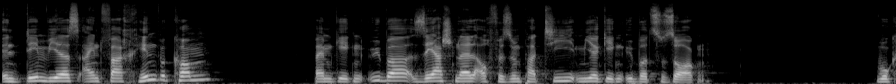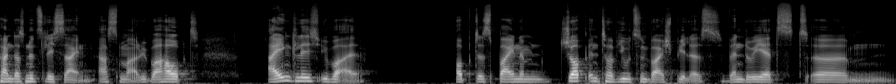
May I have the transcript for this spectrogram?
indem wir es einfach hinbekommen, beim Gegenüber sehr schnell auch für Sympathie mir gegenüber zu sorgen. Wo kann das nützlich sein? Erstmal überhaupt. Eigentlich überall. Ob das bei einem Jobinterview zum Beispiel ist, wenn du jetzt ähm,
